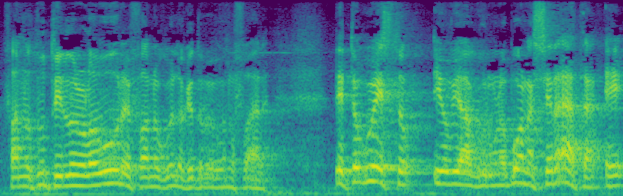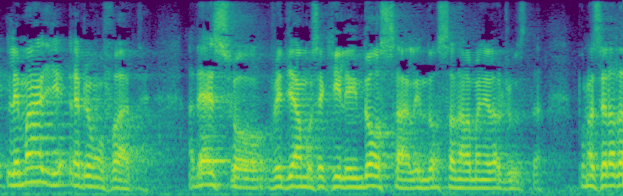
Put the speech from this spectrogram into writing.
Fanno tutto il loro lavoro e fanno quello che dovevano fare. Detto questo, io vi auguro una buona serata e le maglie le abbiamo fatte. Adesso vediamo se chi le indossa le indossa nella maniera giusta. Buona serata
